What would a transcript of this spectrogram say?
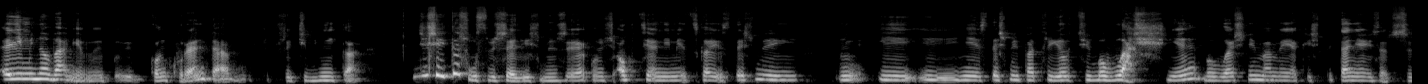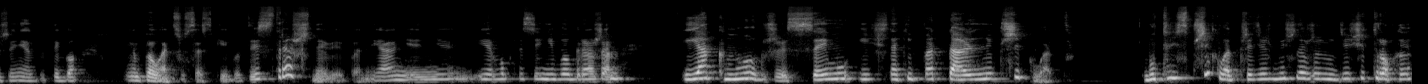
eliminowaniem konkurenta czy przeciwnika. Dzisiaj też usłyszeliśmy, że jakąś opcja niemiecka jesteśmy i i, i nie jesteśmy patrioci, bo właśnie, bo właśnie mamy jakieś pytania i zastrzeżenia do tego Pałacu Saskiego. To jest straszne, wie pan. Ja, nie, nie, ja w ogóle sobie nie wyobrażam, jak może z Sejmu iść taki fatalny przykład. Bo to jest przykład. Przecież myślę, że ludzie się trochę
